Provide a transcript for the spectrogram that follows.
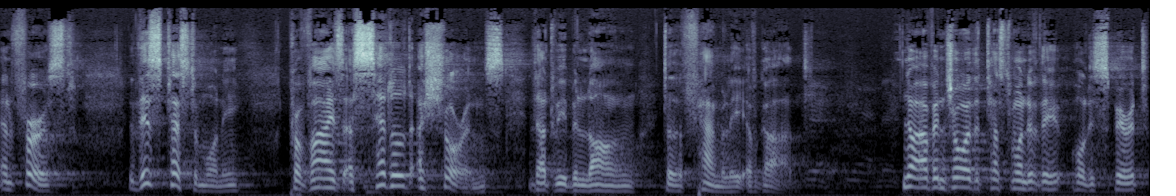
And first, this testimony provides a settled assurance that we belong to the family of God. Now, I've enjoyed the testimony of the Holy Spirit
